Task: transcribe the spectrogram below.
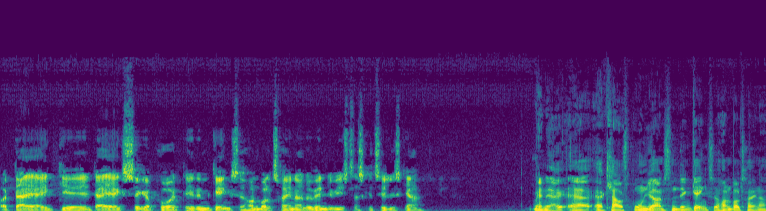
og der er, jeg ikke, øh, der er jeg ikke sikker på, at det er den gængse håndboldtræner nødvendigvis, der skal til i skærn. Men er, er, er Claus Brun Jørgensen den gængse håndboldtræner?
